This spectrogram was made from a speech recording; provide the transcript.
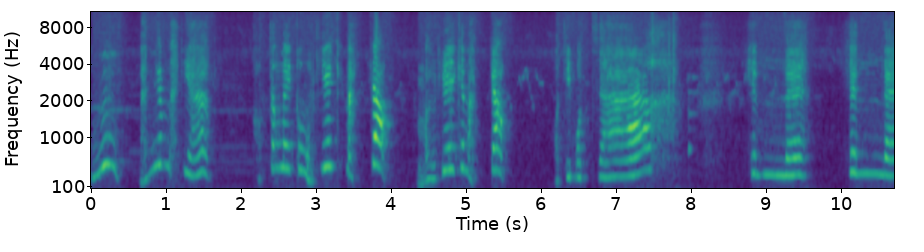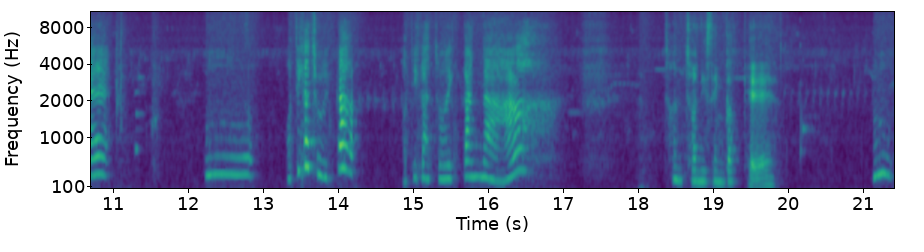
맞는 말이야 걱정 말고 우리에게 맡겨 우리에게 맡겨 어디 보자 힘내 힘내 음 어디가 좋을까 어디가 좋을까 나 천천히 생각해. 음,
